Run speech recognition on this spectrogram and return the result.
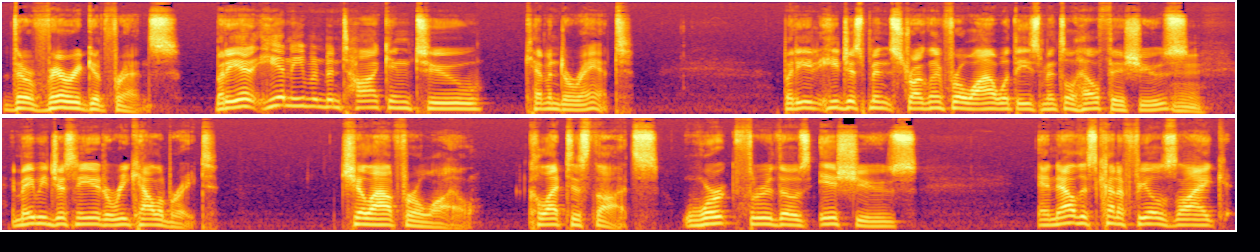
They're very good friends. But he had, he hadn't even been talking to Kevin Durant. But he he just been struggling for a while with these mental health issues, and maybe just needed to recalibrate, chill out for a while, collect his thoughts, work through those issues, and now this kind of feels like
